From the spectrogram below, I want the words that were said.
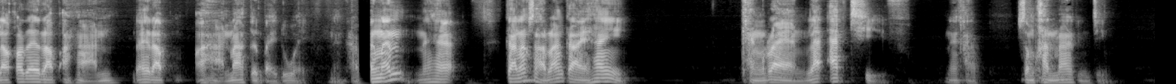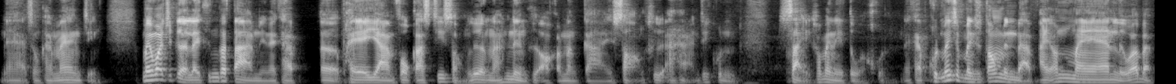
แล้วก็ได้รับอาหารได้รับอาหารมากเกินไปด้วยนะครับ ดังนั้นนะฮะ การรักษาร่างกายให้แข็งแรงและ active นะครับสำคัญมากจริงๆนะฮะสำคัญมากจริงๆ ไม่ว่าจะเกิดอะไรขึ้นก็ตามเนี่ยนะครับพยายามโฟกัสที่ 2 เรื่องนะหนึ่งคือออกกำลังกาย 2 คืออาหารที่คุณใส่เข้าไปในตัวคุณนะครับคุณไม่จำเป็นจะต้องเป็นแบบไอออนแมนหรือว่าแบบ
